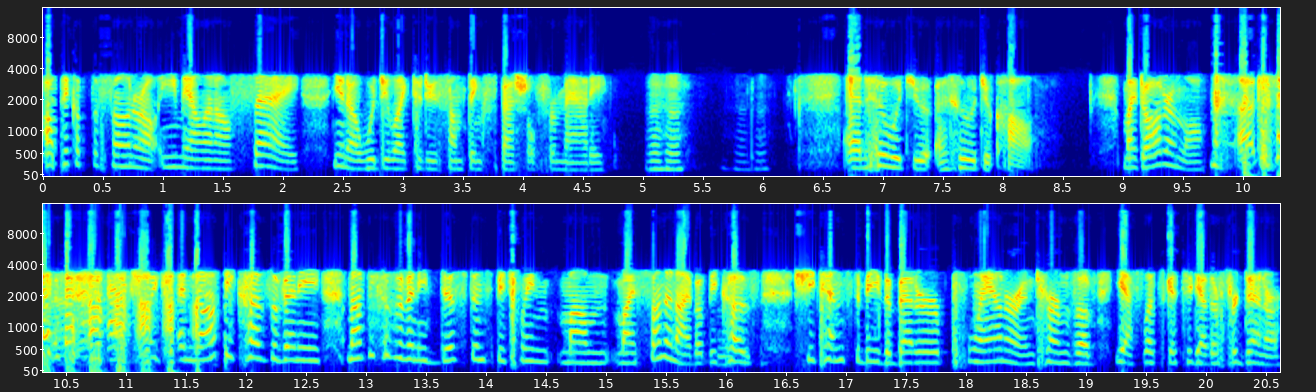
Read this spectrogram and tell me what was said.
I'll pick up the phone or I'll email and I'll say, you know, would you like to do something special for Maddie? Mhm. Mhm. And who would you uh, who would you call? My daughter-in-law. Okay. actually, and not because of any, not because of any distance between mom, my son and I, but because mm-hmm. she tends to be the better planner in terms of, yes, let's get together for dinner.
